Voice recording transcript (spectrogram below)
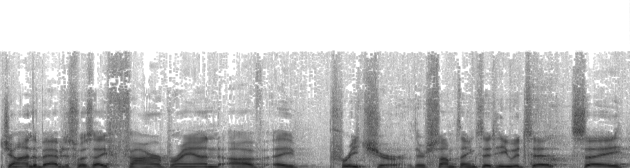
John the Baptist was a firebrand of a preacher. There's some things that he would say, say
